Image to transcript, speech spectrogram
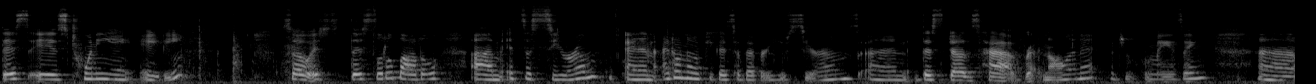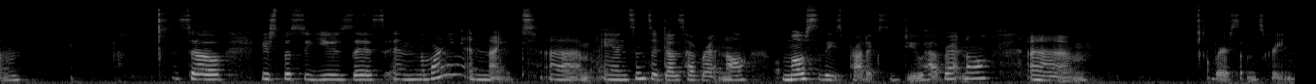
This is 28.80. So it's this little bottle. Um, it's a serum, and I don't know if you guys have ever used serums, and this does have retinol in it, which is amazing. Um, so you're supposed to use this in the morning and night. Um, and since it does have retinol, most of these products do have retinol. Um, wear sunscreen.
